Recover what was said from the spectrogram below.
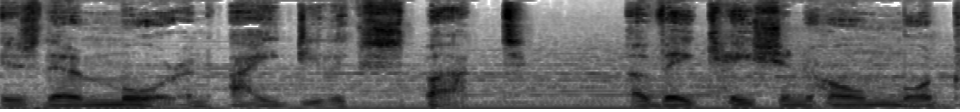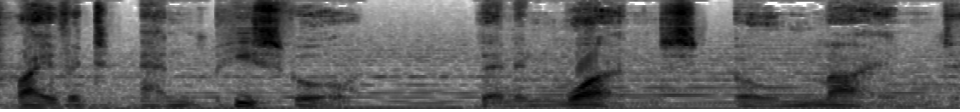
is there more an idyllic spot, a vacation home more private and peaceful than in one's own mind.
